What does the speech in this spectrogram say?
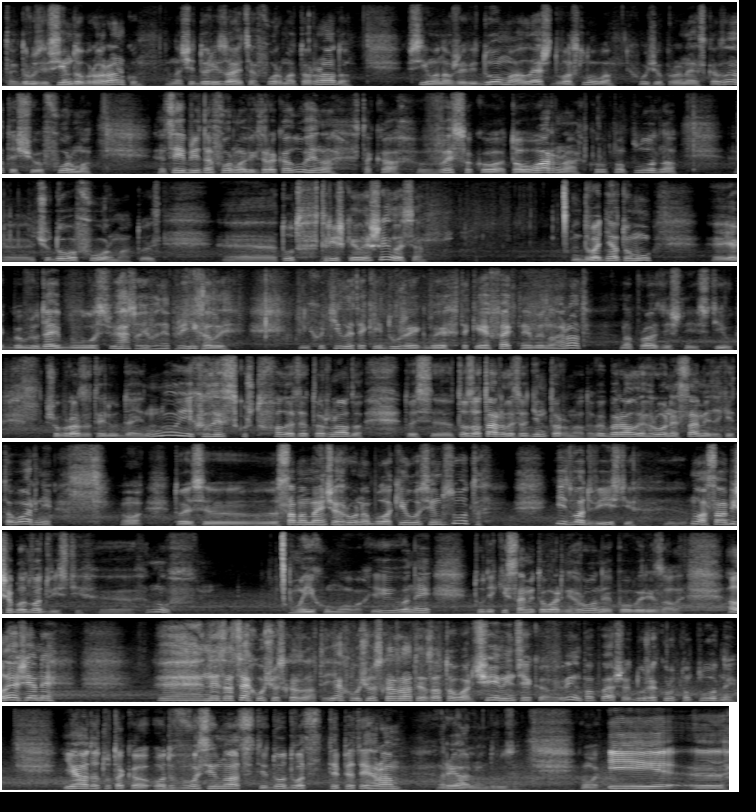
Так, друзі, всім доброго ранку. Значить, дорізається форма торнадо. Всім вона вже відома, але ж два слова хочу про неї сказати, що форма, це гібридна форма Віктора Калугіна, така високотоварна, крупноплодна, е, чудова форма. Тобто, е, тут трішки лишилося. Два дні тому е, якби в людей було свято, і вони приїхали і хотіли такий дуже якби, такий ефектний виноград на праздничний стіл, щоб вразити людей. Ну і коли скуштували це торнадо, то, есть, е, то затарились одним торнадо. Вибирали грони самі такі товарні. О, то есть, е, саме менша грона була кіло 700 і 2200. Е, Ну, а саме більше було 2200. е, Ну, в моїх умовах. І вони тут які самі товарні грони повирізали. Але ж я не, не за це хочу сказати. Я хочу сказати за товар. Чим він цікавий? Він, по-перше, дуже крупноплодний. Ягода тут така від 18 до 25 грам. Реально, друзі. О, і, е,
